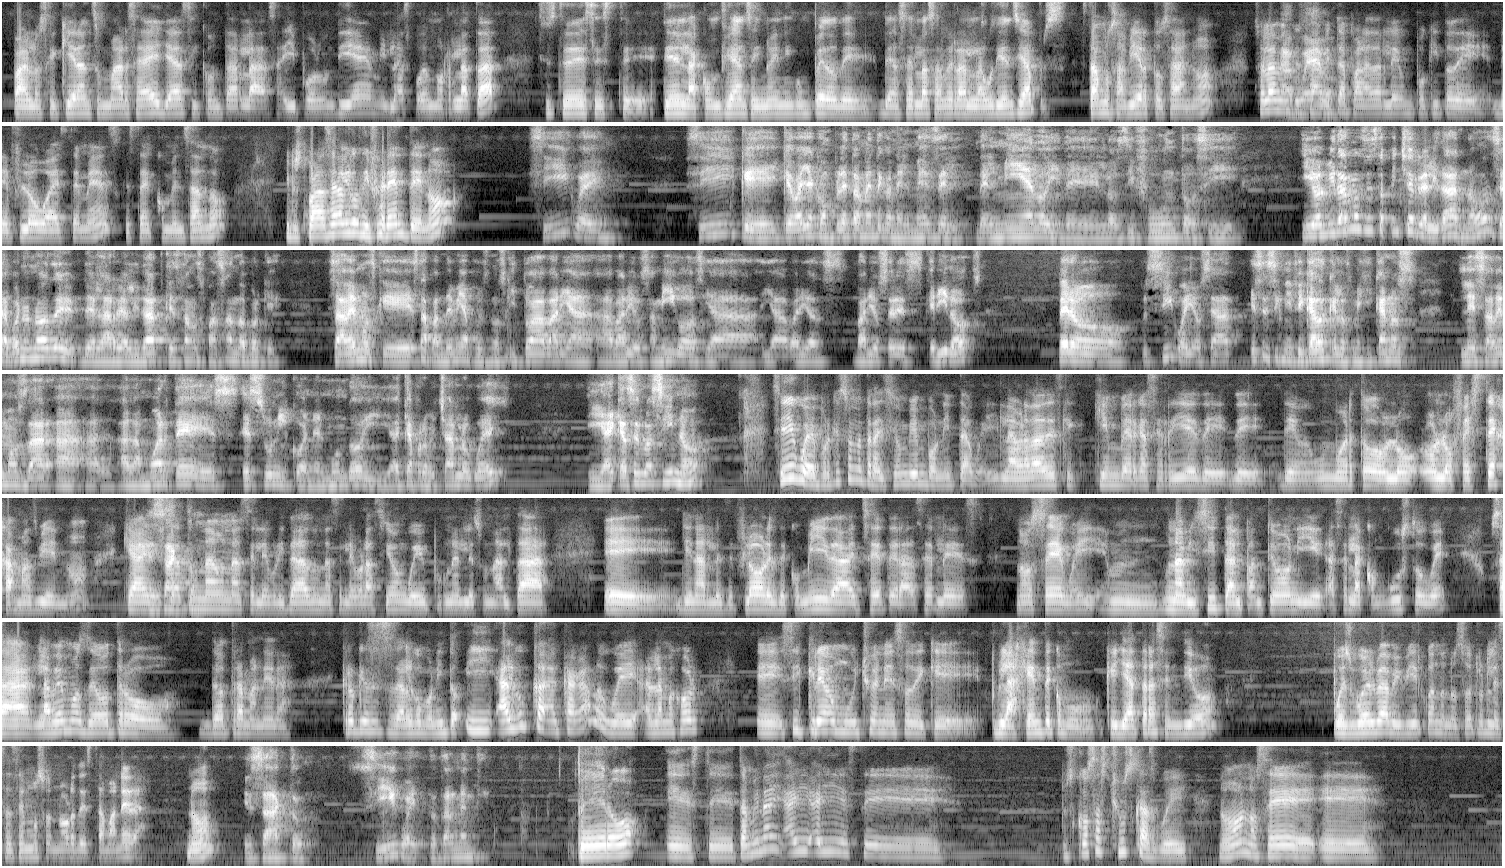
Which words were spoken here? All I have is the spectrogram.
para los que quieran sumarse a ellas y contarlas ahí por un DM y las podemos relatar. Si ustedes este, tienen la confianza y no hay ningún pedo de, de hacerlas saber a la audiencia, pues estamos abiertos a, ¿no? Solamente está ahorita para darle un poquito de, flow a este mes que está comenzando. Y pues para hacer algo diferente, ¿no? Sí, güey. Sí, que, que vaya completamente con el mes del, miedo y de los difuntos y, y, olvidarnos de esta pinche realidad, ¿no? O sea, bueno, no de, la realidad que estamos pasando, porque sabemos que esta pandemia pues nos quitó a, a varios amigos y a, y a varios seres queridos pero, pues sí, güey, o sea, ese significado que los mexicanos le sabemos dar a, la muerte es, es, único en el mundo y hay que aprovecharlo, güey. Y hay que hacerlo así, ¿no? Sí, güey, porque es una tradición bien bonita, güey. La verdad es que quién verga se ríe de, de, un muerto o lo, o lo, festeja más bien, ¿no? Que hay una, una celebridad, una celebración, güey, ponerles un altar, eh, llenarles de flores, de comida, etcétera, hacerles no sé, güey, una visita al panteón y hacerla con gusto, güey. O sea, la vemos de otro, de otra manera. Creo que eso es algo bonito. Y algo cagado, güey. A lo mejor eh, sí creo mucho en eso de que la gente como que ya trascendió, pues vuelve a vivir cuando nosotros les hacemos honor de esta manera, ¿no? Exacto. Sí, güey, totalmente. Pero, este, también hay, hay, hay, este, pues cosas chuscas, güey, ¿no? No sé, eh,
